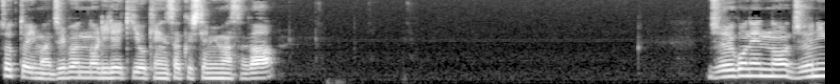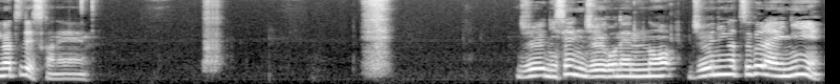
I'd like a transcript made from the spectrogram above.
ちょっと今自分の履歴を検索してみますが、15年の12月ですかね。2015年の12月ぐらいに、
